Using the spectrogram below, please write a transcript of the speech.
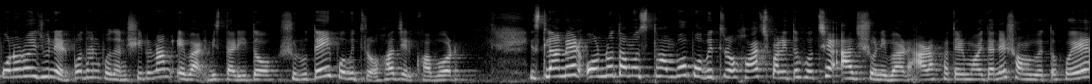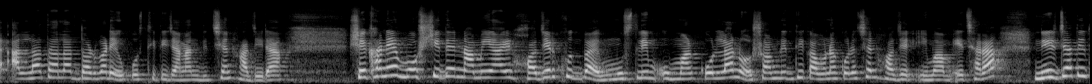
পনেরোই জুনের প্রধান প্রধান শিরোনাম। এবার বিস্তারিত। শুরুতেই পবিত্র হজের খবর। ইসলামের অন্যতম স্তম্ভ পবিত্র হজ পালিত হচ্ছে আজ শনিবার। আরাফাতের ময়দানে সমবেত হয়ে আল্লাহ তালার দরবারে উপস্থিতি জানান দিচ্ছেন হাজিরা। সেখানে মসজিদের নামিয়ায় হজের খুদ্বায় মুসলিম উম্মার কল্যাণ ও সমৃদ্ধি কামনা করেছেন হজের ইমাম। এছাড়া নির্যাতিত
